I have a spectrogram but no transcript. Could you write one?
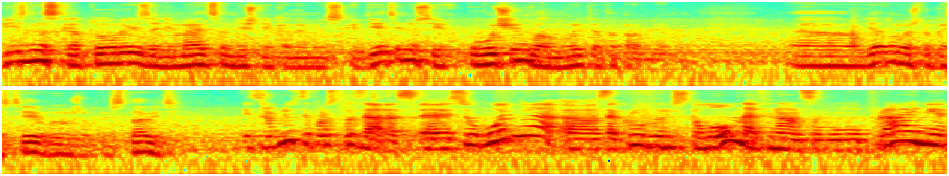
бизнес, который занимается внешнеэкономической деятельностью, их очень волнует эта проблема. Э, Я думаю, что гостей вы уже представите. І зроблю це просто зараз. Е, Сьогодні е, за круглим столом на фінансовому праймі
